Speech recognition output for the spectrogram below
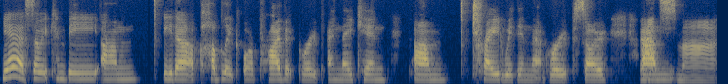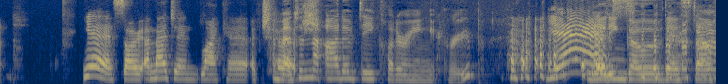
yeah so it can be um, either a public or a private group and they can um, trade within that group. So that's um, smart. yeah so imagine like a, a church. imagine the art of decluttering group yeah letting go of their stuff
